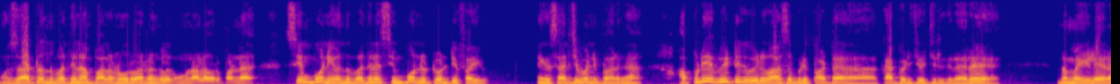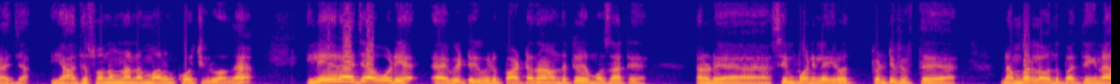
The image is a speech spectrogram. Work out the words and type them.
மொசாட் வந்து பார்த்திங்கன்னா பல நூறு வருடங்களுக்கு முன்னால் அவர் பண்ண சிம்போனி வந்து பார்த்திங்கன்னா சிம்போனி டுவெண்ட்டி ஃபைவ் நீங்கள் சர்ச் பண்ணி பாருங்கள் அப்படியே வீட்டுக்கு வீடு வாசப்படி பாட்டை காப்பி அடித்து வச்சுருக்கிறாரு நம்ம இளையராஜா. யா, அதை சொன்னோம்னா நம்ம ஆளுங்க கோச்சிக்கிடுவாங்க. இளையராஜாவுடைய வீட்டுக்கு வீடு பாட்டை தான் வந்துட்டு மொசாட்டு தன்னுடைய சிம்போனியில் இருபத் டுவெண்ட்டி ஃபிஃப்த்து நம்பரில் வந்து பார்த்தீங்கன்னா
